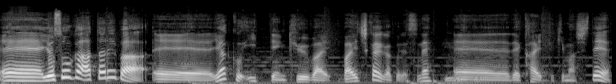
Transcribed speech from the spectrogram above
えー予想が当たれば、えー約1.9倍倍近い額ですね、うん。えーで返ってきまして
